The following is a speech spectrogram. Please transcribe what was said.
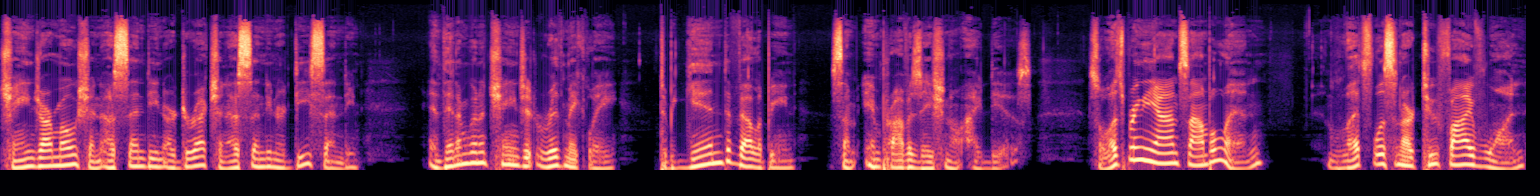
change our motion, ascending or direction, ascending or descending, and then I'm going to change it rhythmically to begin developing some improvisational ideas. So let's bring the ensemble in. Let's listen our 251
